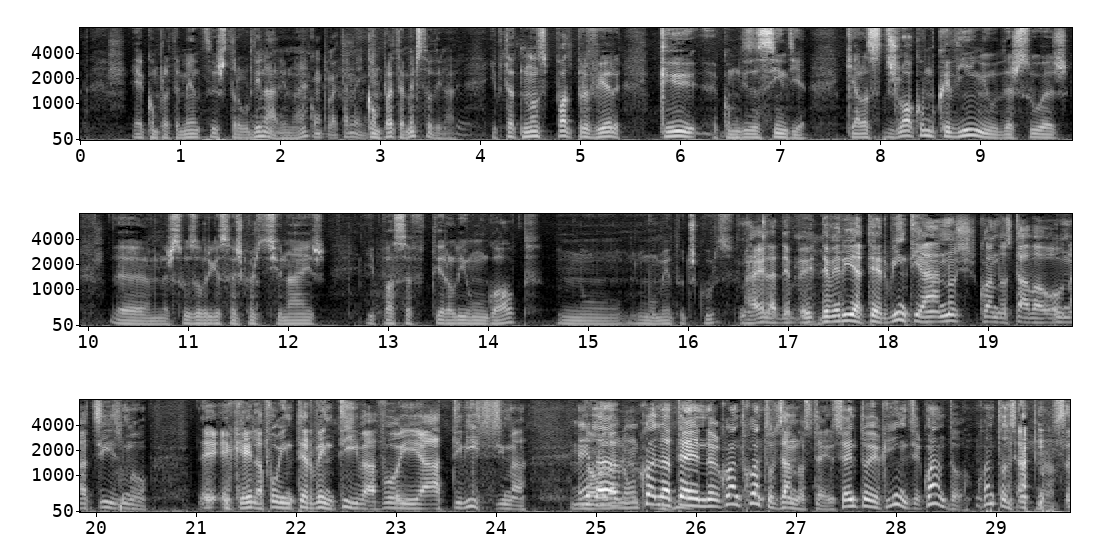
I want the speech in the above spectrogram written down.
é completamente extraordinário, não é? Completamente. Completamente extraordinário. E, portanto, não se pode prever que, como diz a Cíntia, que ela se desloca um bocadinho das suas uh, as suas obrigações constitucionais e possa ter ali um golpe no, no momento do discurso? Ela deve, deveria ter 20 anos quando estava o nazismo e, e che ela foi interventiva, foi attivissima. No, ela, non... quella ten, quanto, quantos anos tem? 115? Quanto? Quantos anos?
